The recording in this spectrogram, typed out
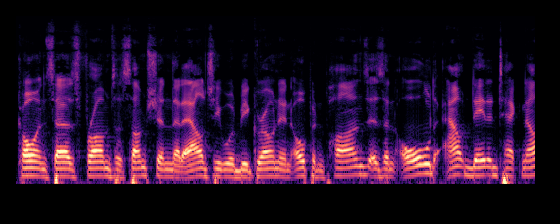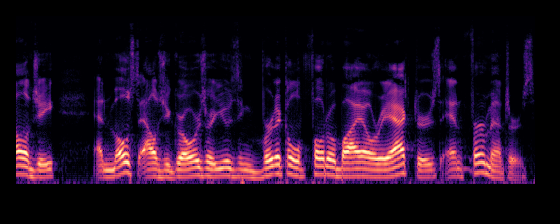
Cohen says Pfromm's assumption that algae would be grown in open ponds is an old, outdated technology, and most algae growers are using vertical photobioreactors and fermenters.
